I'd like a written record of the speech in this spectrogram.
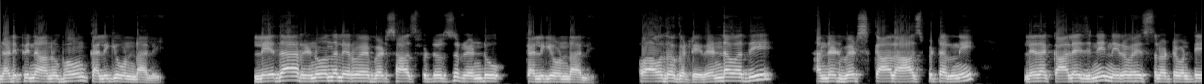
నడిపిన అనుభవం కలిగి ఉండాలి. లేదా రెండు వందల ఇరవై బెడ్స్ హాస్పిటల్స్ రెండు కలిగి ఉండాలి. అదొకటి. రెండవది హండ్రెడ్ బెడ్స్ కాల హాస్పిటల్ని లేదా కాలేజీని నిర్వహిస్తున్నటువంటి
